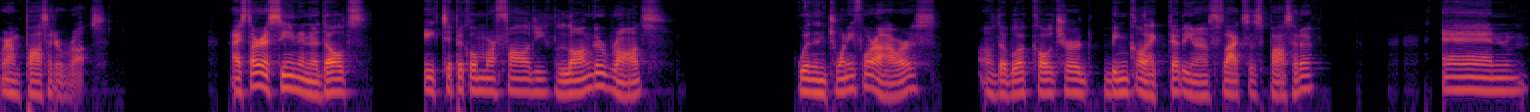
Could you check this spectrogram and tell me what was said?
gram-positive rods. I started seeing in adults atypical morphology, longer rods within 24 hours of the blood culture being collected, you know, flax is positive. And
